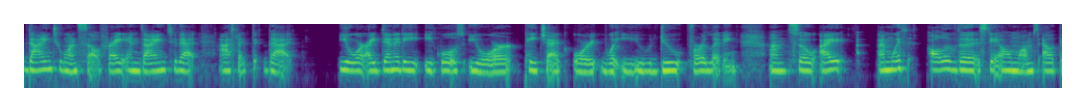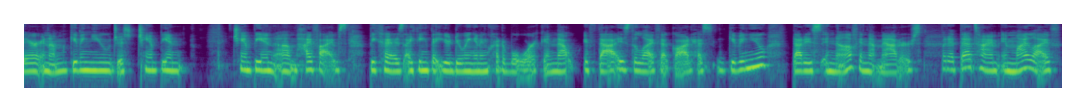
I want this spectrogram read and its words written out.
dying to oneself, right? And dying to that aspect that your identity equals your paycheck or what you do for a living. Um, so I I'm with all of the stay-at-home moms out there, and I'm giving you just champion champion um, high fives because I think that you're doing an incredible work, and that if that is the life that God has given you, that is enough and that matters. But at that time in my life,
